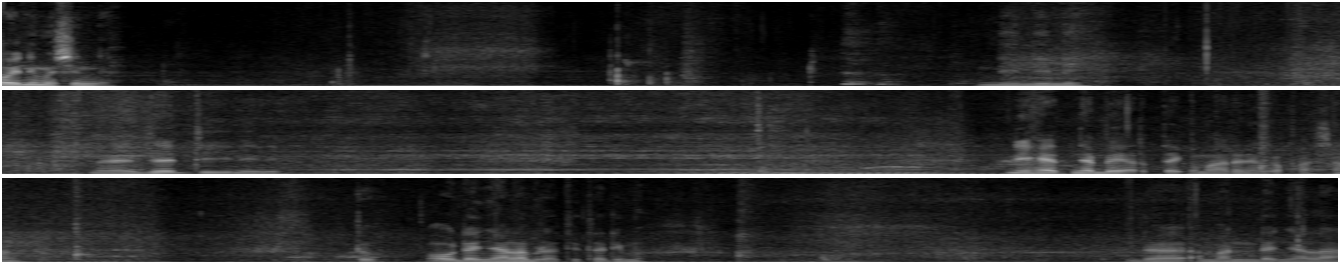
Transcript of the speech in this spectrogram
Oh ini mesinnya. Ini ini nih. Nah jadi ini nih. Ini headnya BRT kemarin yang kepasang. Tuh, oh udah nyala berarti tadi mah. Udah aman udah nyala.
